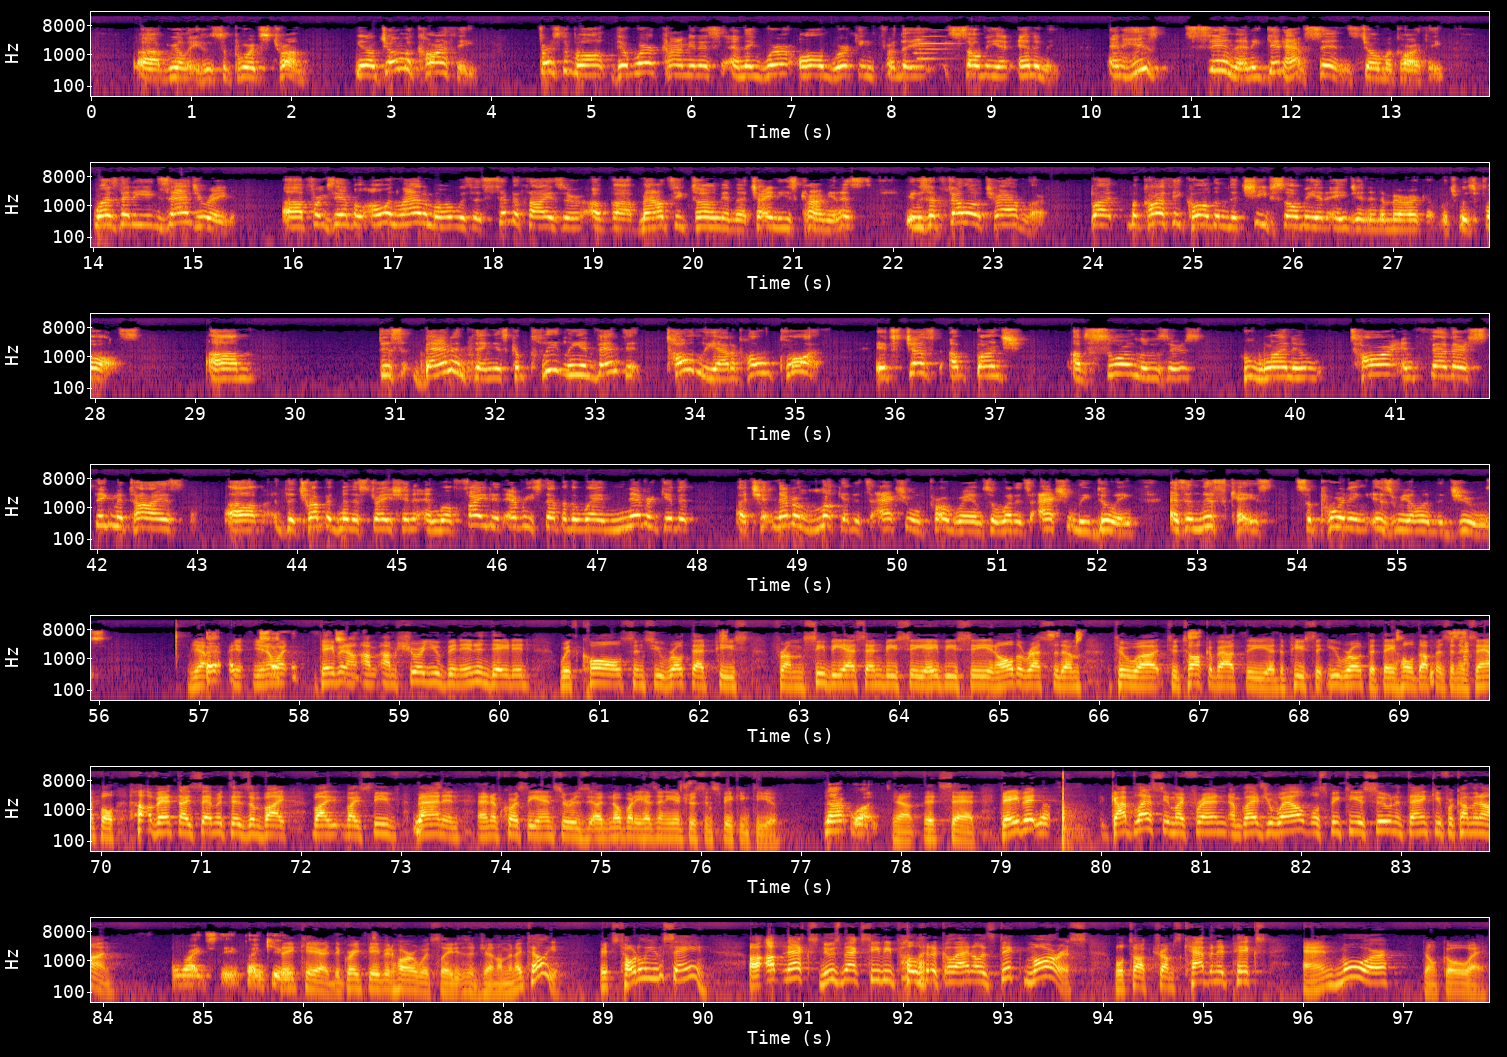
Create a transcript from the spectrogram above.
uh, really who supports Trump. You know, Joe McCarthy, first of all, there were communists and they were all working for the Soviet enemy. And his sin, and he did have sins, Joe McCarthy, was that he exaggerated. Uh, for example, Owen Lattimore was a sympathizer of uh, Mao Zedong and the Chinese communists. He was a fellow traveler. But McCarthy called him the chief Soviet agent in America, which was false. Um, this Bannon thing is completely invented, totally out of whole cloth. It's just a bunch of sore losers who want to tar and feather, stigmatize uh, the Trump administration, and will fight it every step of the way. Never give it a ch- never look at its actual programs or what it's actually doing, as in this case, supporting Israel and the Jews. Yeah, uh, you know what, David? I'm, I'm sure you've been inundated with calls since you wrote that piece from CBS, NBC, ABC, and all the rest of them to uh, to talk about the uh, the piece that you wrote that they hold up as an example of anti-Semitism by by by Steve Bannon. And of course, the answer is uh, nobody has any interest in speaking to you. Not one. Yeah, it's sad. David, no. God bless you, my friend. I'm glad you're well. We'll speak to you soon, and thank you for coming on. All right, Steve. Thank you. Take care. The great David Horowitz, ladies and gentlemen. I tell you, it's totally insane. Uh, up next, Newsmax TV political analyst Dick Morris We'll talk Trump's cabinet picks and more. Don't go away.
